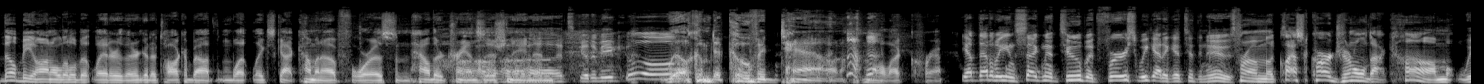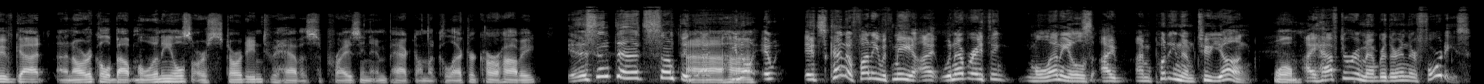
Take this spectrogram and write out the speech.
they'll be on a little bit later. They're going to talk about what Leake's got coming up for us and how they're transitioning Oh, and it's going to be cool. welcome to COVID town, all that crap. Yep, that'll be in segment two. But first, we got to get to the news. From the classiccarjournal.com, we've got an article about millennials are starting to have a surprising impact on the collector car hobby. Isn't that something? Uh-huh. You know, it, it's kind of funny with me. I whenever I think millennials, I I'm putting them too young. Well, I have to remember they're in their 40s.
